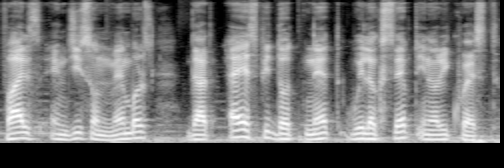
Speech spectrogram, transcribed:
files and JSON members that ASP.NET will accept in a request.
